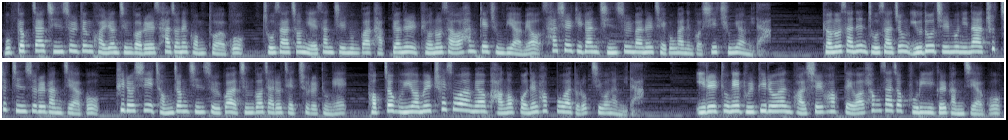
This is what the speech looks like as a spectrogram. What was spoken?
목격자 진술 등 관련 증거를 사전에 검토하고 조사 전 예상 질문과 답변을 변호사와 함께 준비하며 사실 기반 진술만을 제공하는 것이 중요합니다. 변호사는 조사 중 유도 질문이나 추측 진술을 방지하고 필요시 정정 진술과 증거 자료 제출을 통해 법적 위험을 최소화하며 방어권을 확보하도록 지원합니다. 이를 통해 불필요한 과실 확대와 형사적 불이익을 방지하고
